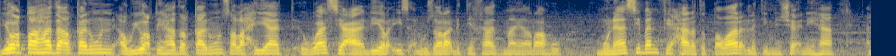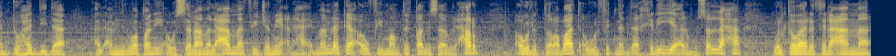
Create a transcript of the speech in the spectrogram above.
يعطى هذا القانون أو يعطي هذا القانون صلاحيات واسعة لرئيس الوزراء لاتخاذ ما يراه مناسبا في حالة الطوارئ التي من شأنها أن تهدد الأمن الوطني أو السلامه العامة في جميع أنحاء المملكة أو في منطقة بسبب الحرب. أو الاضطرابات أو الفتنة الداخلية المسلحة والكوارث العامة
